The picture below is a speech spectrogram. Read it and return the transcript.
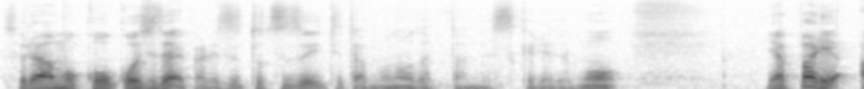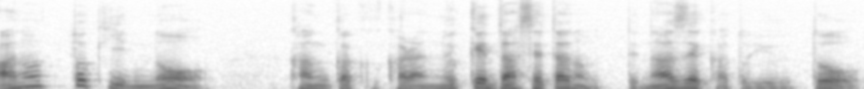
それはもう高校時代からずっと続いてたものだったんですけれどもやっぱりあの時の感覚から抜け出せたのってなぜかというと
